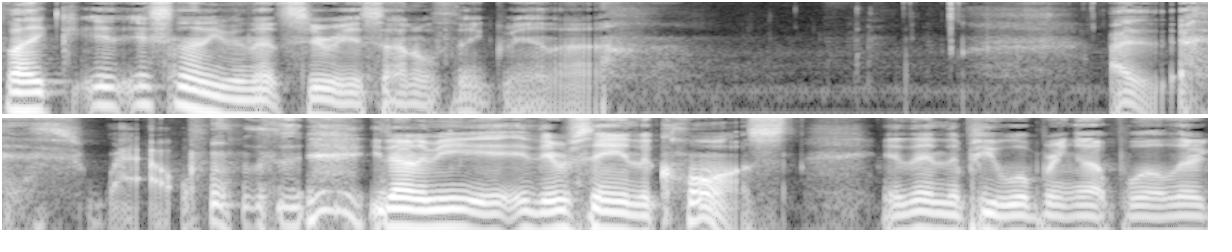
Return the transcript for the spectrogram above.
Like it, it's not even that serious. I don't think, man. I, I wow, you know what I mean? They were saying the cost, and then the people bring up, well, they're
